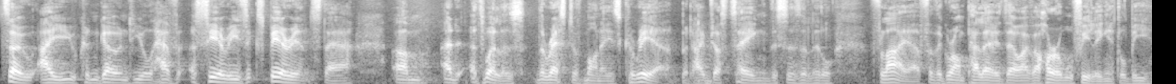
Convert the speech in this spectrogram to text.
so I, you can go and you'll have a series experience there um, and, as well as the rest of Monet's career. But I'm just saying this is a little flyer for the Grand Palais, though I have a horrible feeling it'll be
